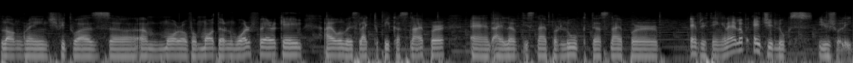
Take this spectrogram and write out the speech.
long range. If it was uh, more of a modern warfare game, I always like to pick a sniper, and I love the sniper look, the sniper everything and I love edgy looks usually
